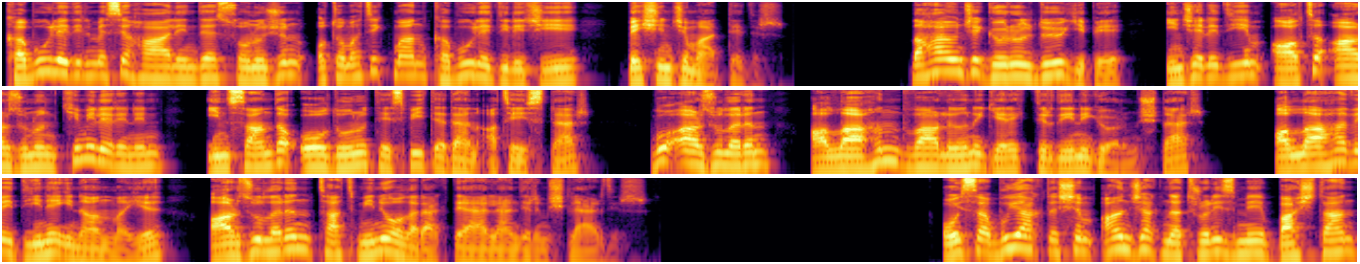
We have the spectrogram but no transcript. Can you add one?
kabul edilmesi halinde sonucun otomatikman kabul edileceği beşinci maddedir. Daha önce görüldüğü gibi incelediğim altı arzunun kimilerinin insanda olduğunu tespit eden ateistler, bu arzuların Allah'ın varlığını gerektirdiğini görmüşler, Allah'a ve dine inanmayı arzuların tatmini olarak değerlendirmişlerdir. Oysa bu yaklaşım ancak naturalizmi baştan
